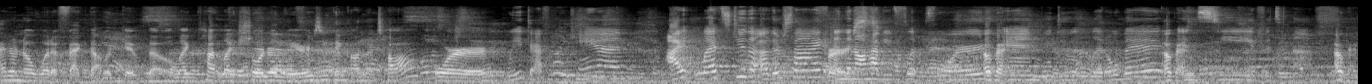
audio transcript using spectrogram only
I don't know what effect that would give though. Like cut like shorter layers. You think on the top or? We definitely can. I let's do the other side, and then I'll have you flip forward, Okay. and we'll do a little bit, Okay. and see if it's enough. Okay.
